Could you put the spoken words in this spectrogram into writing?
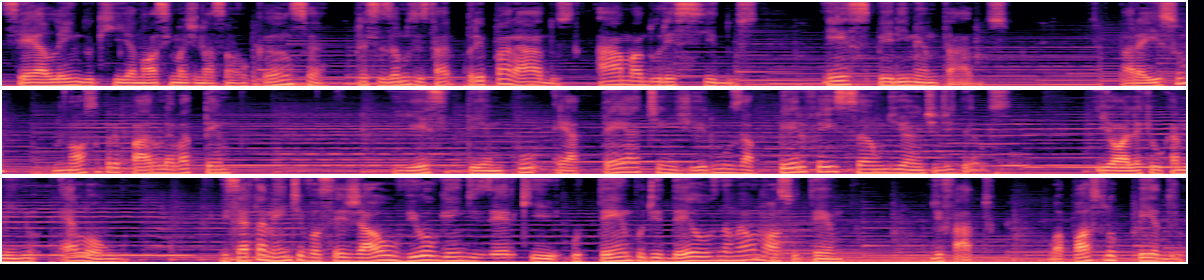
Se é além do que a nossa imaginação alcança, precisamos estar preparados, amadurecidos, experimentados. Para isso, nosso preparo leva tempo. E esse tempo é até atingirmos a perfeição diante de Deus. E olha que o caminho é longo. E certamente você já ouviu alguém dizer que o tempo de Deus não é o nosso tempo. De fato, o apóstolo Pedro,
